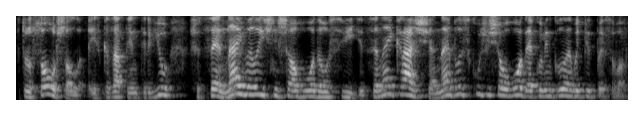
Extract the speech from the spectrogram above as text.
в True Social і сказати інтерв'ю, що це найвеличніша угода у світі, це найкраща, найблискучіша угода, яку він коли-небудь підписував.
